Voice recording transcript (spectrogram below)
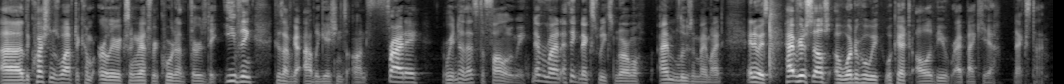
Uh, the questions will have to come earlier because I'm to have to record on Thursday evening because I've got obligations on Friday. wait, no, that's the following week. Never mind. I think next week's normal. I'm losing my mind. Anyways, have yourselves a wonderful week. We'll catch all of you right back here next time.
